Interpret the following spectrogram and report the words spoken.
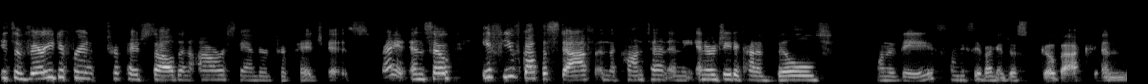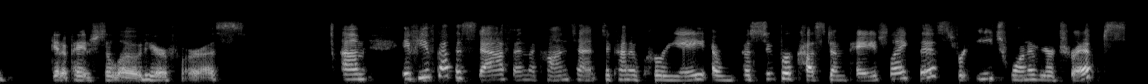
it's a very different trip page style than our standard trip page is right? And so if you've got the staff and the content and the energy to kind of build one of these let me see if i can just go back and get a page to load here for us. Um, if you've got the staff and the content to kind of create a, a super custom page like this for each one of your trips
